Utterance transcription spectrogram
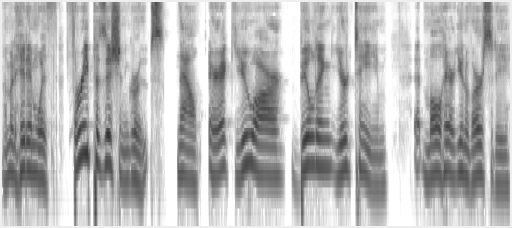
I'm going to hit him with three position groups. Now, Eric, you are building your team at Mulhare University.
